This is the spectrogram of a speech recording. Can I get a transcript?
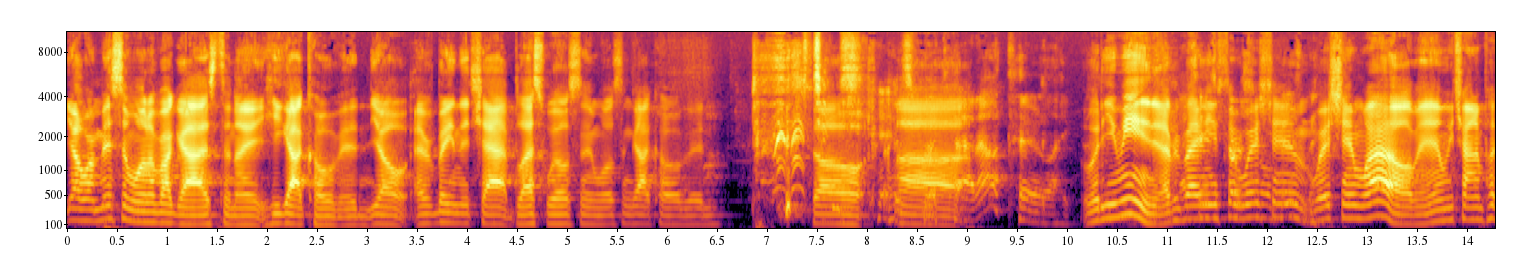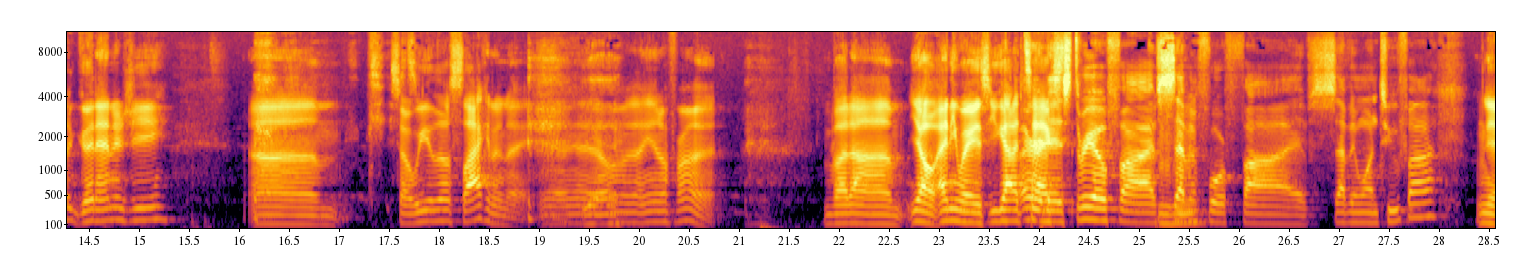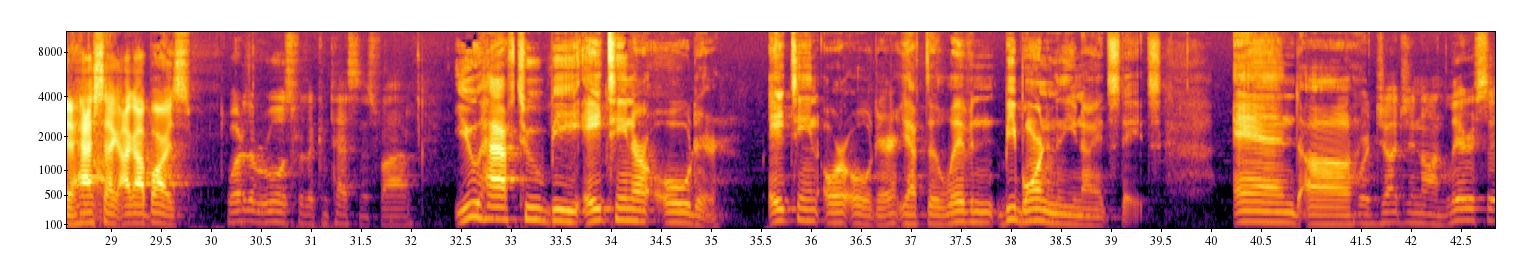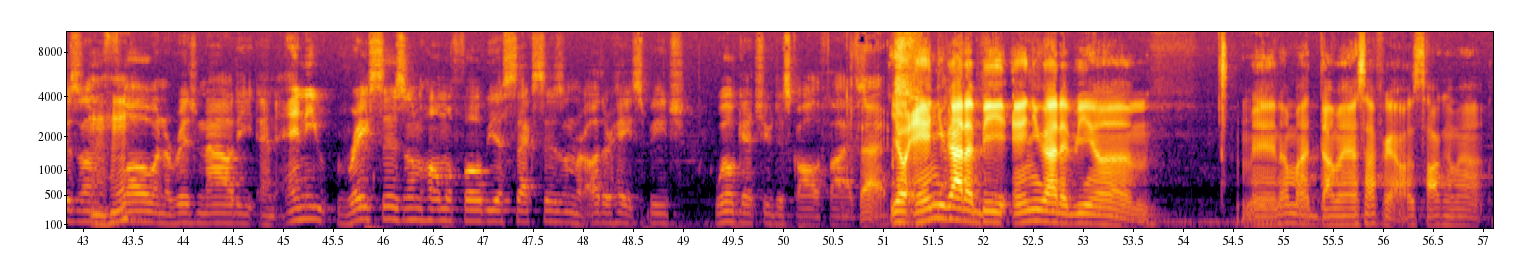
Yo, we're missing one of our guys tonight. He got COVID. Yo, everybody in the chat, bless Wilson. Wilson got COVID. So, uh, that out there, like. what do you mean? Everybody needs to wish him, business. wish him well, man. We trying to put good energy. Um, so we a little slacking tonight. You yeah. you know, front. But um, yo, anyways, you got a There it is, text. 305 745 7125. Yeah, hashtag I got bars. What are the rules for the contestants, Five? You have to be 18 or older. 18 or older. You have to live and be born in the United States. And uh, We're judging on lyricism, Mm-hmm. flow, and originality, and any racism, homophobia, sexism, or other hate speech will get you disqualified. so- Yo, and you gotta be, and you gotta be, um, man, I'm a dumbass. I forgot what I was talking about.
